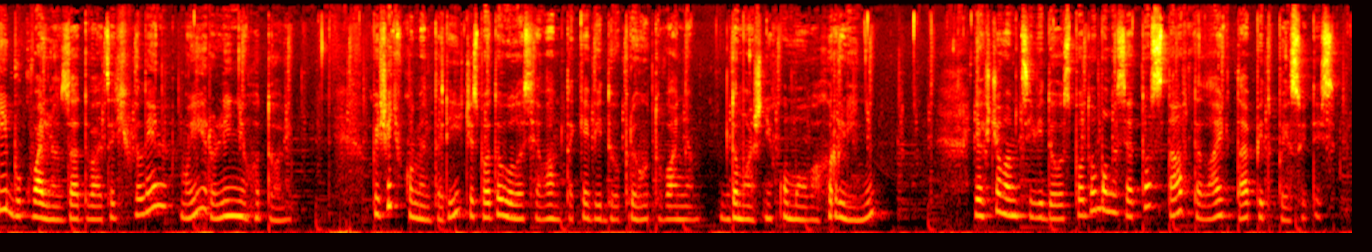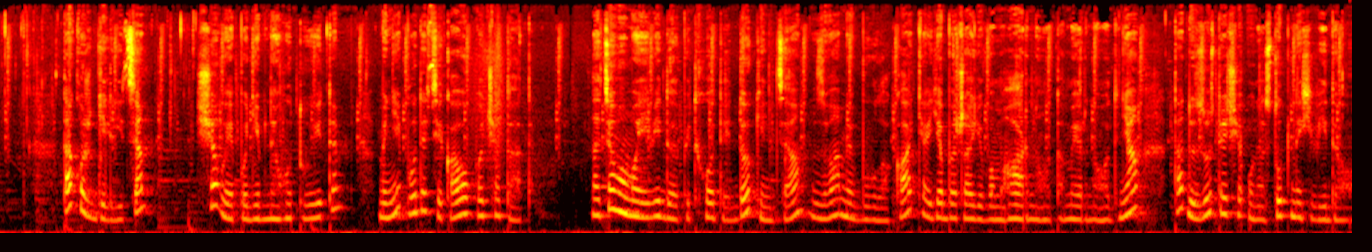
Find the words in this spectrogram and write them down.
І буквально за 20 хвилин мої роліні готові. Пишіть в коментарі, чи сподобалося вам таке відео приготування в домашніх умовах роліні. Якщо вам це відео сподобалося, то ставте лайк та підписуйтесь. Також діліться, що ви подібне готуєте, мені буде цікаво почитати. На цьому моє відео підходить до кінця. З вами була Катя. Я бажаю вам гарного та мирного дня та до зустрічі у наступних відео.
